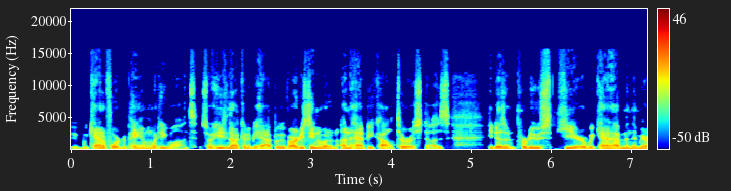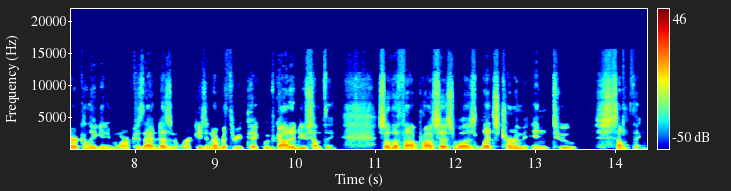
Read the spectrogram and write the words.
We can't afford to pay him what he wants. So he's not going to be happy. We've already seen what an unhappy Kyle Turris does. He doesn't produce here. We can't have him in the American League anymore because that doesn't work. He's a number three pick. We've got to do something. So the thought process was let's turn him into something.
